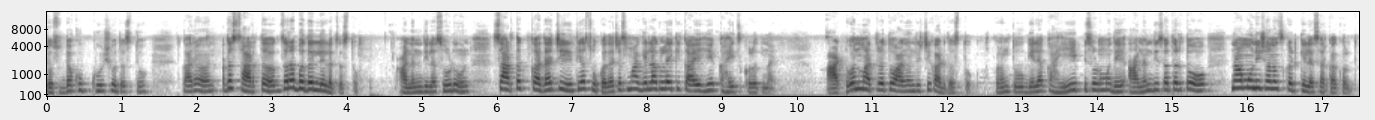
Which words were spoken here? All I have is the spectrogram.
तो सुद्धा खूप खुश होत असतो. कारण आता सार्थक जरा बदललेलाच असतो. आनंदीला सोडून सार्थक कदाचित या सुखदाच्याच मागे लागलाय की काय हे काहीच कळत नाही. आठवण मात्र तो आनंदीची काढत असतो. परंतु गेल्या काही एपिसोडमध्ये आनंदीचा तर तो नामोनिशानच कट केल्यासारखा करतो.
